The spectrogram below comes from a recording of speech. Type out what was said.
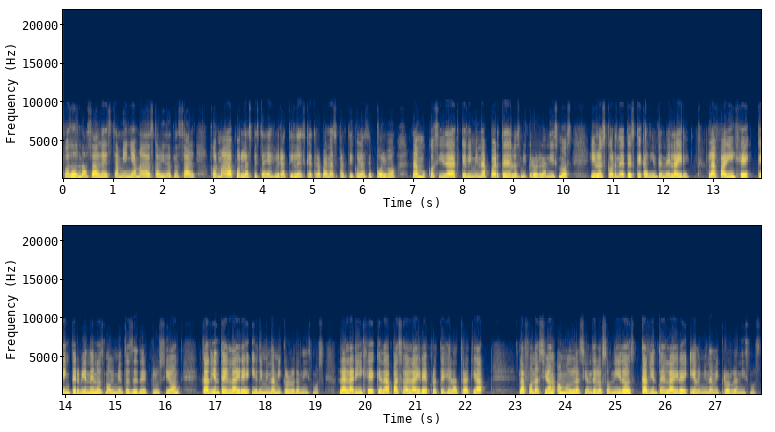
fosas nasales, también llamadas cavidad nasal, formada por las pestañas vibratiles que atrapan las partículas de polvo, la mucosidad que elimina parte de los microorganismos y los cornetes que calientan el aire, la faringe que interviene en los movimientos de declusión, calienta el aire y elimina microorganismos, la laringe que da paso al aire, protege la tráquea, la fonación o modulación de los sonidos, calienta el aire y elimina microorganismos.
